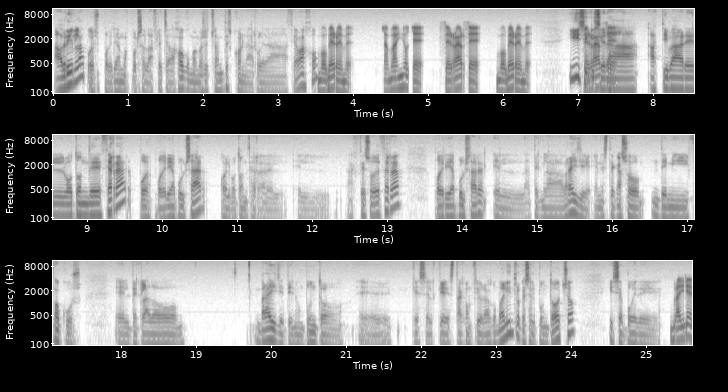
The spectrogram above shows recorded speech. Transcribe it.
abrirla, pues podríamos pulsar la flecha abajo, como hemos hecho antes, con la rueda hacia abajo. Mover M. Tamaño T. Cerrar T. Mover M. Y si Cerrar quisiera activar el botón de cerrar, pues podría pulsar, o el botón cerrar, el, el acceso de cerrar, podría pulsar el- la tecla Braille. En este caso de mi Focus, el teclado Braille tiene un punto eh, que es el que está configurado como el intro, que es el punto 8, y se puede Braille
